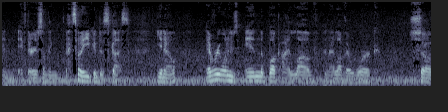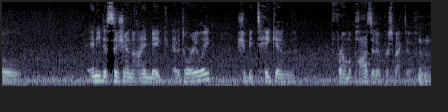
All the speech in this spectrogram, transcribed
and if there is something that's something you can discuss. You know, everyone who's in the book I love and I love their work. So any decision I make editorially should be taken from a positive perspective. Mhm.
